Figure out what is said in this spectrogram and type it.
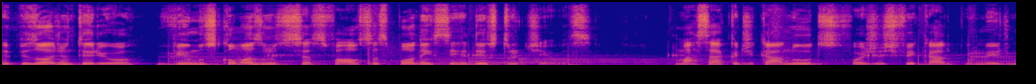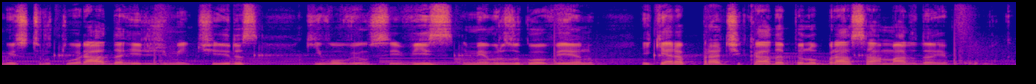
No episódio anterior, vimos como as notícias falsas podem ser destrutivas. O massacre de Canudos foi justificado por meio de uma estruturada rede de mentiras que envolviam civis e membros do governo e que era praticada pelo braço armado da República.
